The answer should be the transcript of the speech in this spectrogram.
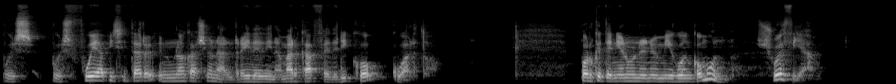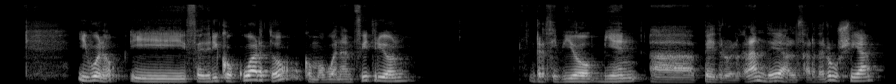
pues, pues fue a visitar en una ocasión al rey de Dinamarca, Federico IV, porque tenían un enemigo en común, Suecia. Y bueno, y Federico IV, como buen anfitrión, recibió bien a Pedro el Grande, al zar de Rusia,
